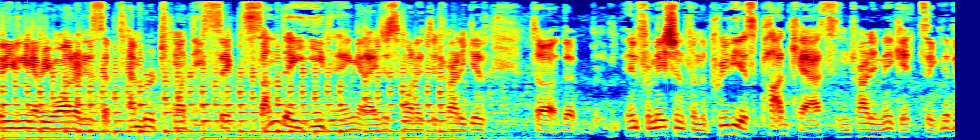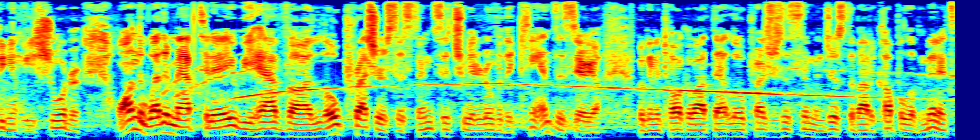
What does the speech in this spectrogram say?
Good evening, everyone. It is September 26th, Sunday evening, and I just wanted to try to give to the information from the previous podcasts and try to make it significantly shorter. On the weather map today, we have a low pressure system situated over the Kansas area. We're going to talk about that low pressure system in just about a couple of minutes.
